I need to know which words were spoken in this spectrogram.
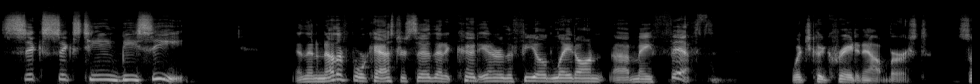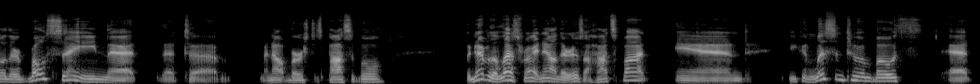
616 BC. And then another forecaster said that it could enter the field late on uh, May 5th, which could create an outburst. So they're both saying that that um, an outburst is possible, but nevertheless, right now there is a hotspot, and you can listen to them both at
